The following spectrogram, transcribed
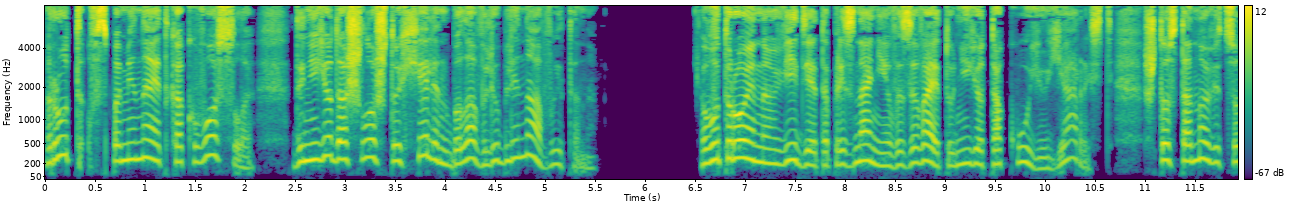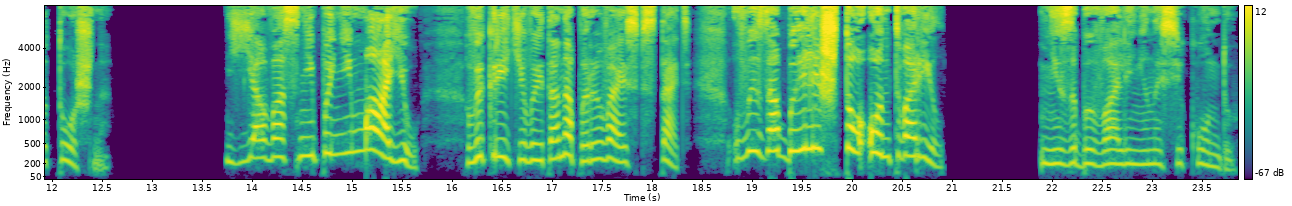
Рут вспоминает, как в Осло до нее дошло, что Хелен была влюблена в Итана. В утроенном виде это признание вызывает у нее такую ярость, что становится тошно. «Я вас не понимаю!» — выкрикивает она, порываясь встать. «Вы забыли, что он творил?» Не забывали ни на секунду.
